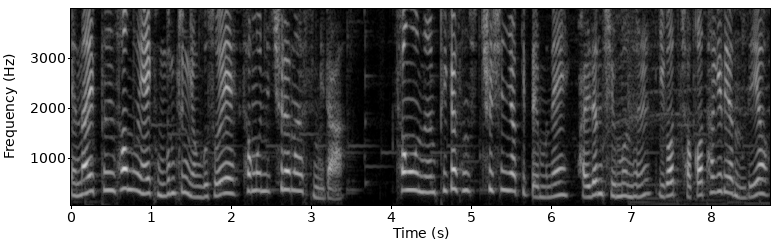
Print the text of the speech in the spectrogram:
엔하이픈 선우의 궁금증 연구소에 성훈이 출연하였습니다. 성우는 피겨 선수 출신이었기 때문에 관련 질문을 이것저것 하게 되었는데요.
